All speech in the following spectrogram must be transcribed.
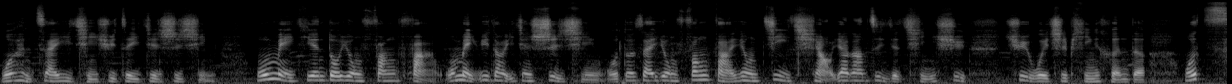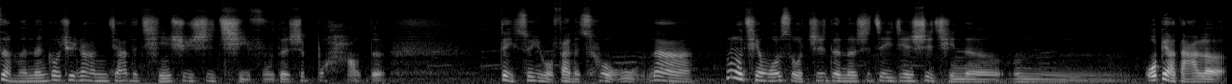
我很在意情绪这一件事情。我每天都用方法，我每遇到一件事情，我都在用方法、用技巧，要让自己的情绪去维持平衡的。我怎么能够去让人家的情绪是起伏的，是不好的？对，所以我犯了错误。那目前我所知的呢，是这一件事情呢，嗯，我表达了，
